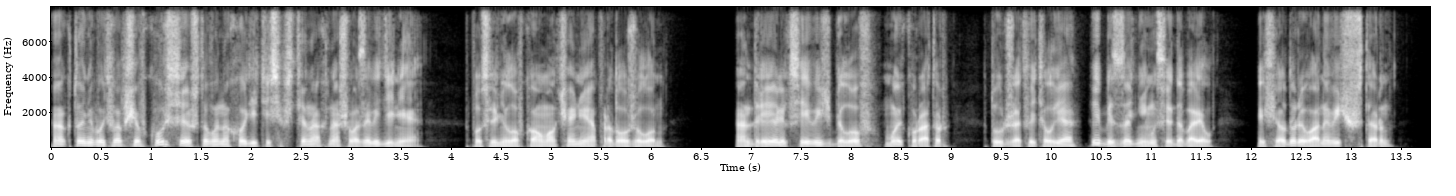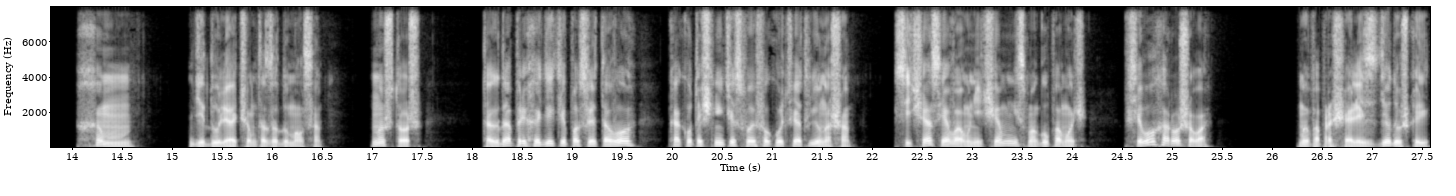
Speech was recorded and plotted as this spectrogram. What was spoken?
А кто-нибудь вообще в курсе, что вы находитесь в стенах нашего заведения?» После неловкого молчания продолжил он. «Андрей Алексеевич Белов, мой куратор», — тут же ответил я и без задней мысли добавил. «И Федор Иванович Штерн». «Хм...» — дедуля о чем-то задумался. «Ну что ж, тогда приходите после того, как уточните свой факультет, юноша. Сейчас я вам ничем не смогу помочь. Всего хорошего». Мы попрощались с дедушкой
